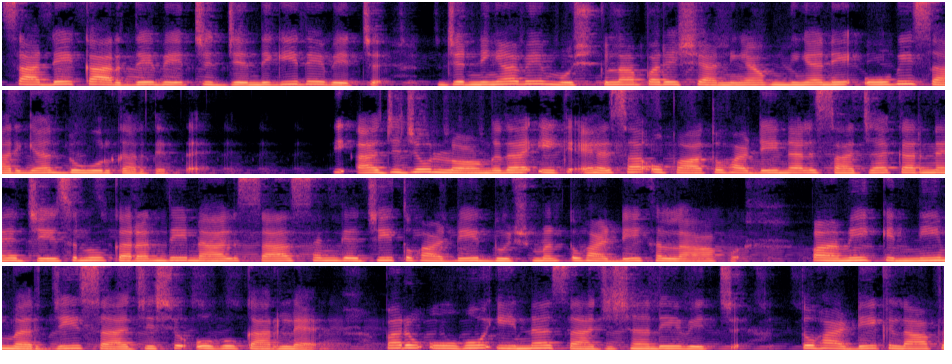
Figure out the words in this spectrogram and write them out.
ਸਾਡੇ ਘਰ ਦੇ ਵਿੱਚ, ਜ਼ਿੰਦਗੀ ਦੇ ਵਿੱਚ ਜਿੰਨੀਆਂ ਵੀ ਮੁਸ਼ਕਲਾਂ, ਪਰੇਸ਼ਾਨੀਆਂ ਹੁੰਦੀਆਂ ਨੇ, ਉਹ ਵੀ ਸਾਰੀਆਂ ਦੂਰ ਕਰ ਦਿੰਦਾ ਹੈ। ਤੇ ਅੱਜ ਜੋ ਲੌਂਗ ਦਾ ਇੱਕ ਐਸਾ ਉਪਾਅ ਤੁਹਾਡੇ ਨਾਲ ਸਾਂਝਾ ਕਰਨਾ ਹੈ, ਜਿਸ ਨੂੰ ਕਰਨ ਦੇ ਨਾਲ ਸਾਧ ਸੰਗਤ ਜੀ ਤੁਹਾਡੇ ਦੁਸ਼ਮਣ ਤੁਹਾਡੇ ਖਿਲਾਫ ਭਾਵੇਂ ਕਿੰਨੀ ਮਰਜ਼ੀ ਸਾਜ਼ਿਸ਼ ਉਹ ਕਰ ਲੈਣ, ਪਰ ਉਹ ਇਹਨਾਂ ਸਾਜ਼ਿਸ਼ਾਂ ਦੇ ਵਿੱਚ ਤੁਹਾਡੇ ਖਿਲਾਫ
